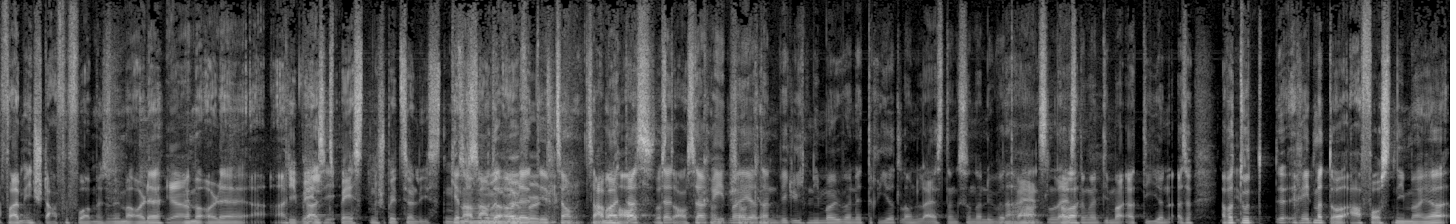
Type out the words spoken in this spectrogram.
vor allem in Staffelform. Also wenn man alle, Ja. wenn man alle äh, Die quasi- weltbesten Spezialisten Genau, wenn man da alle die zusammenwürfelt. zusammen- Aber zusammenhaut, das, was da, da da reden wir ja kann. dann wirklich nicht mehr über eine Triathlon-Leistung, sondern über Nein, drei Einzelleistungen, die man addieren. Also Aber du, äh, reden wir da auch fast nicht mehr. Ja?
